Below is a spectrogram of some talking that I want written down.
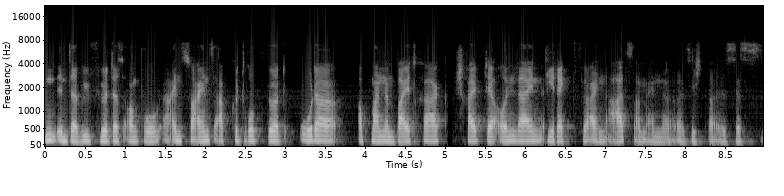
ein Interview führt, das irgendwo eins zu eins abgedruckt wird oder ob man einen Beitrag schreibt, der online direkt für einen Arzt am Ende sichtbar ist. Das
